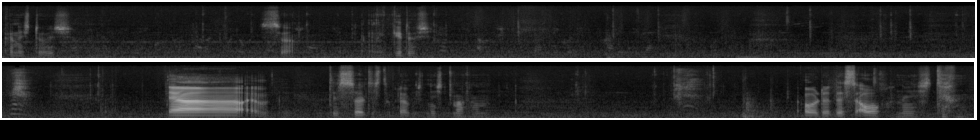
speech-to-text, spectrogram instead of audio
Kann ich durch. So. Geh durch. Ja, äh, das solltest du, glaube ich, nicht machen. Oder das auch nicht.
